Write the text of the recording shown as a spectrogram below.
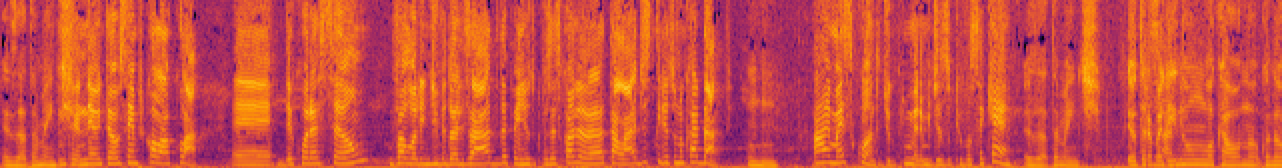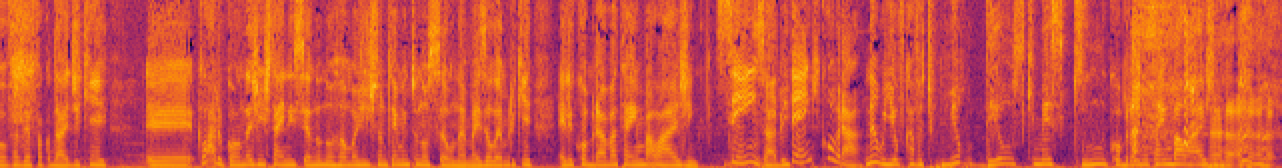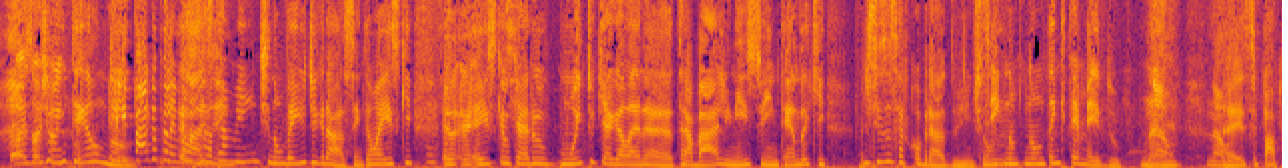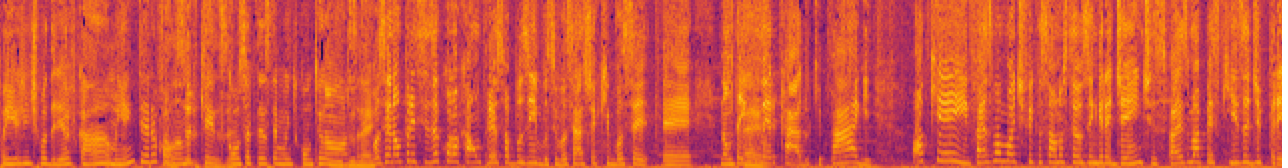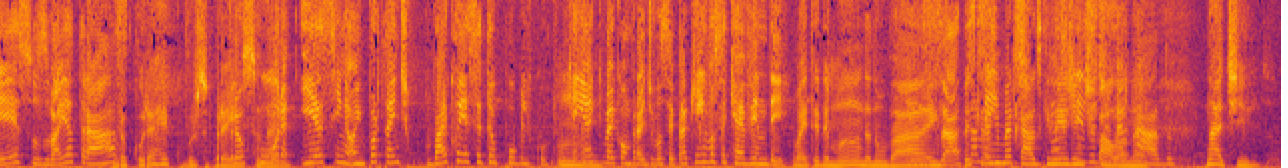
Exatamente. Entendeu? Então eu sempre coloco lá. É, decoração, valor individualizado, depende do que você escolhe, ela tá lá descrito no cardápio. Uhum. Ai, mas quanto? Eu digo, primeiro me diz o que você quer. Exatamente. Eu trabalhei Sabe? num local no- quando eu fazia faculdade que, é, claro, quando a gente tá iniciando no ramo, a gente não tem muito noção, né? Mas eu lembro que ele cobrava até a embalagem. Sim, Sabe? tem que cobrar. Não, e eu ficava tipo, meu Deus, que mesquinho, cobrando até a embalagem. Mas hoje eu entendo. Ele paga pela embalagem. Exatamente, não veio de graça. Então é isso que eu- é isso que eu quero muito que a galera trabalhe nisso e entenda que precisa ser cobrado, gente. Não, não, não tem que ter medo. Né? Não, não. É, esse papo aí a gente poderia ficar a manhã inteira Com falando, certeza. porque com certeza tem muito conteúdo, Nossa, né? você não precisa colocar um preço abusivo. Se você acha que você é, não tem É. um mercado que pague, ok, faz uma modificação nos teus ingredientes, faz uma pesquisa de preços, vai atrás. Procura recurso pra isso, Procura. né? E assim, ó, importante, vai conhecer teu público. Quem é que vai comprar de você? Pra quem você quer vender? Vai ter demanda, não vai? Exatamente. Pesquisa de mercado, que nem a Pesquisa gente de fala, né? mercado. Nath,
